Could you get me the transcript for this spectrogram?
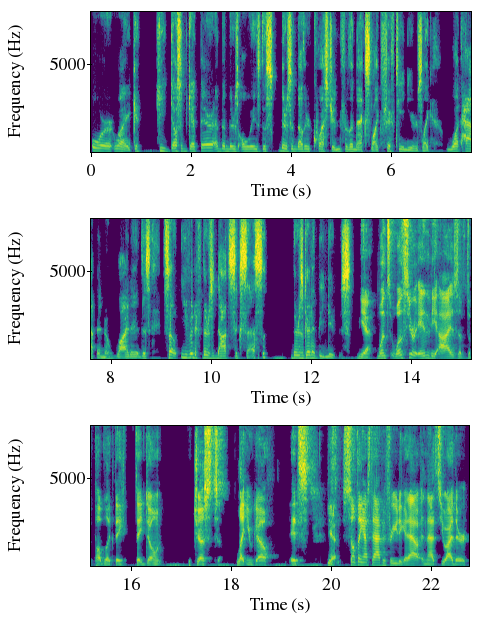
or like he doesn't get there and then there's always this there's another question for the next like 15 years like what happened? Why did this so even if there's not success there's going to be news. Yeah once once you're in the eyes of the public they they don't just let you go. It's yeah. something has to happen for you to get out and that's you either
